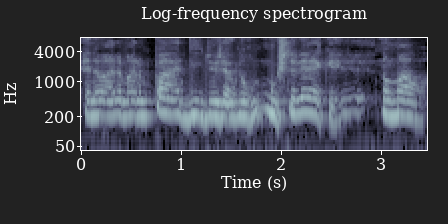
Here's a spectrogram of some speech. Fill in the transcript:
En er waren maar een paar die dus ook nog moesten werken, eh, normaal.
